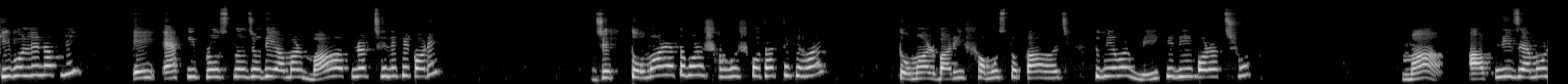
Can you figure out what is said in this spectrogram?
কি বললেন আপনি? এই একই প্রশ্ন যদি আমার মা আপনার ছেলেকে করে? যে তোমার এত বড় সাহস কোথার থেকে হয়? তোমার বাড়ির সমস্ত কাজ তুমি আমার মেয়েকে দিয়ে করাচ্ছ? মা, আপনি যেমন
